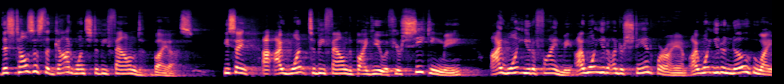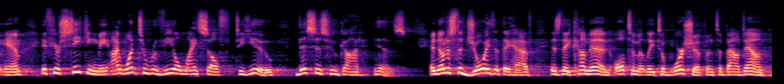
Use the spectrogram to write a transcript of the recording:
This tells us that God wants to be found by us. He's saying, I, want to be found by you. If you're seeking me, I want you to find me. I want you to understand where I am. I want you to know who I am. If you're seeking me, I want to reveal myself to you. This is who God is. And notice the joy that they have as they come in ultimately to worship and to bow down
